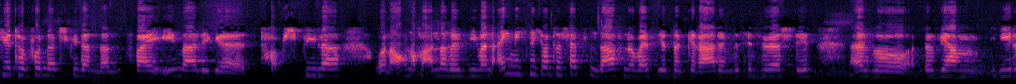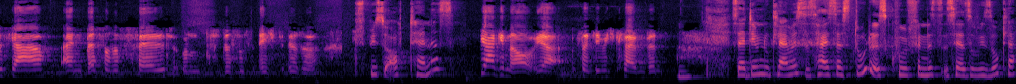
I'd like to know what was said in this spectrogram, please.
vier Top 100 Spielern, dann zwei ehemalige Top-Spieler und auch noch andere, die man eigentlich nicht unterschätzen darf, nur weil es jetzt gerade ein bisschen höher steht. Also wir haben jedes Jahr ein besseres Feld und das ist echt irre. Spielst du auch Tennis? Ja, genau, ja, seitdem ich klein bin. Seitdem du klein bist, das heißt, dass du das cool findest, ist ja sowieso klar.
